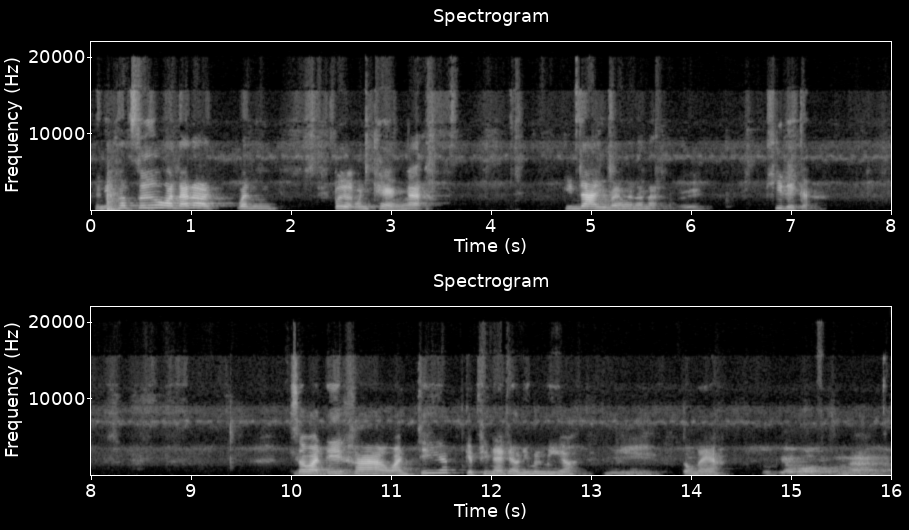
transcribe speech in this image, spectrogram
อันนี้เขาซื้อวันนั้นอะมันเปลือกมันแข็งอะ กินได้อยู่ไหมวันนั้นอะเฮ้ยขี้เหล็กอะ สวัสดีค่ะ หวานเจี๊ยบ เก็บที่ไหนแถวนี้มันมีเหรอมีตรงไหนอะ ลูกเกี้ยวบอกอยู่ข้างหน้านะ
